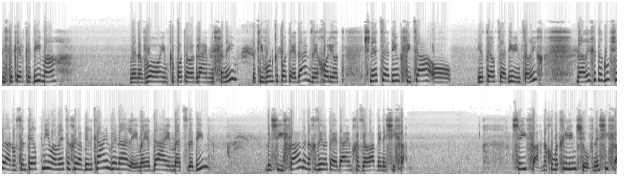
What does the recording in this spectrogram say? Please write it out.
נסתכל קדימה ונבוא עם כפות הרגליים לפנים לכיוון כפות הידיים, זה יכול להיות שני צעדים קפיצה או יותר צעדים אם צריך. נאריך את הגוף שלנו, סנטר פנימה, מצח אל הברכיים ונעלה עם הידיים מהצדדים בשאיפה ונחזיר את הידיים חזרה בנשיפה. שאיפה, אנחנו מתחילים שוב, נשיפה.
